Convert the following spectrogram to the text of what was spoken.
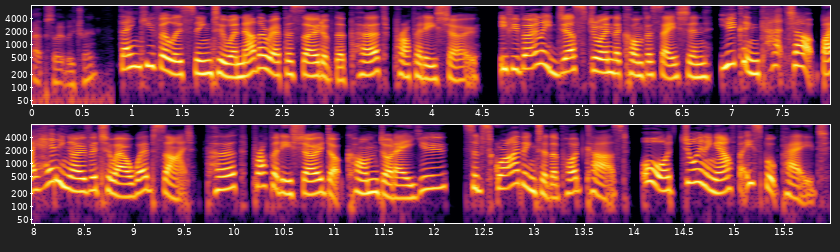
Absolutely, Trent. Thank you for listening to another episode of the Perth Property Show. If you've only just joined the conversation, you can catch up by heading over to our website, perthpropertyshow.com.au, subscribing to the podcast, or joining our Facebook page.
